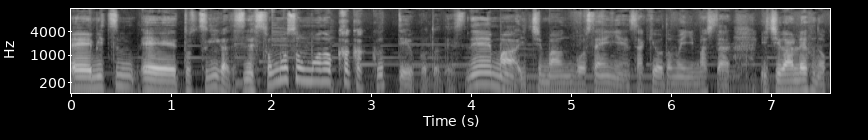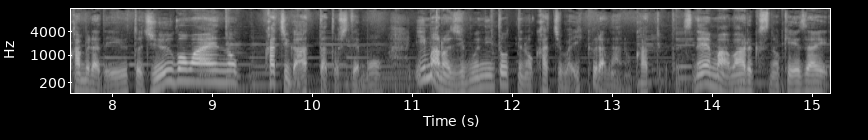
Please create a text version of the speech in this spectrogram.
えー、3つ、えー、と次がですねそもそもの価格っていうことですね。まあ1万5000円。先ほども言いました一眼レフのカメラでいうと15万円の価値があったとしても今の自分にとっての価値はいくらなのかっていうことですね。まあマルクスの経済、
